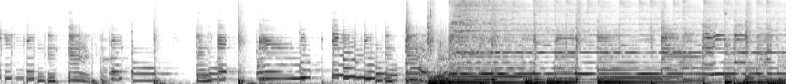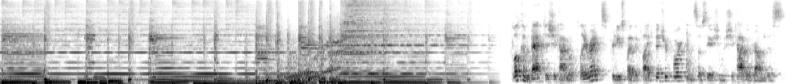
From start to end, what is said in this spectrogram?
Welcome back to Chicago Playwrights, produced by the Clyde Fitch Report in association with Chicago Dramatists.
